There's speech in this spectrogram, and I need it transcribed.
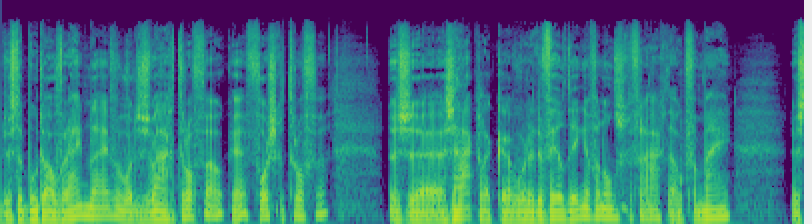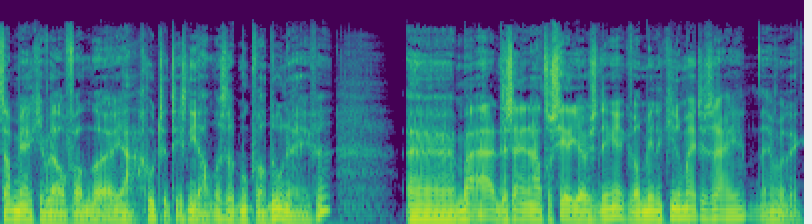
dus dat moet overeind blijven. We worden zwaar getroffen ook. Hè, fors getroffen. Dus zakelijk worden er veel dingen van ons gevraagd. Ook van mij. Dus dan merk je wel van... ja, goed, het is niet anders. Dat moet ik wel doen even. Eh, maar er zijn een aantal serieuze dingen. Ik wil minder kilometers rijden. Hè, want ik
